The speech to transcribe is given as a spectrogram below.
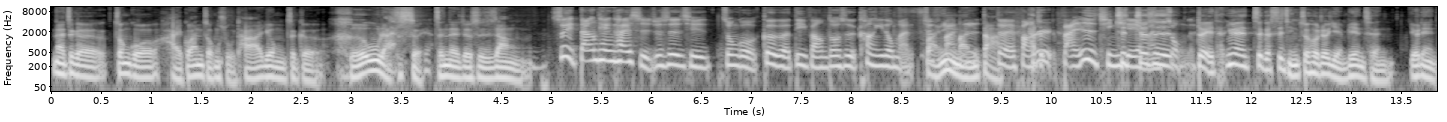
那这个中国海关总署他用这个核污染水，真的就是让，所以当天开始就是其实中国各个地方都是抗议都蛮反应蛮大，对，反日反日情节就蛮重的。对，因为这个事情最后就演变成有点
